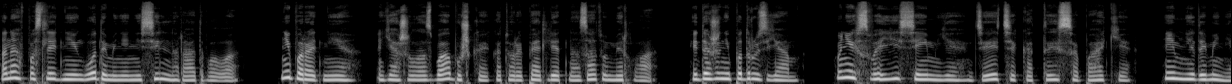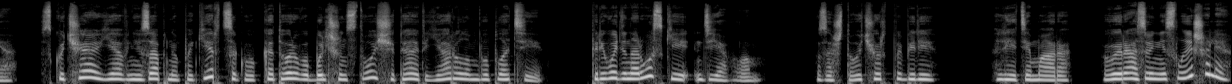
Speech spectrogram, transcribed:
Она в последние годы меня не сильно радовала. Не по родне. Я жила с бабушкой, которая пять лет назад умерла. И даже не по друзьям. У них свои семьи, дети, коты, собаки. Им не до меня. Скучаю я внезапно по герцогу, которого большинство считает ярлом во плоти. В переводе на русский – дьяволом. За что, черт побери? Леди Мара, вы разве не слышали?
